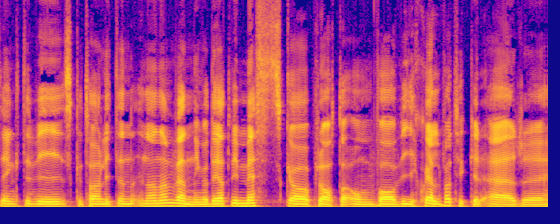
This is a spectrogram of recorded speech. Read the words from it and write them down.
tänkte vi ska ta en liten en annan vändning och det är att vi mest ska prata om vad vi själva tycker är eh,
